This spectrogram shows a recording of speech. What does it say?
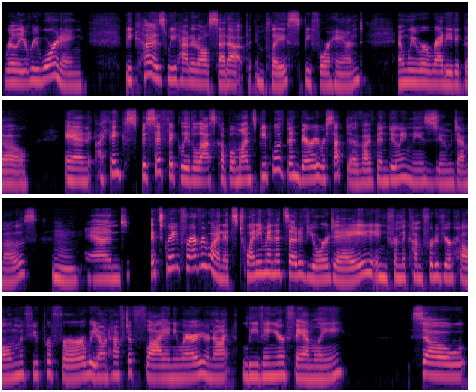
really rewarding because we had it all set up in place beforehand and we were ready to go. And I think specifically the last couple months, people have been very receptive. I've been doing these Zoom demos hmm. and it's great for everyone. It's 20 minutes out of your day in from the comfort of your home if you prefer. We don't have to fly anywhere. You're not leaving your family. So,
